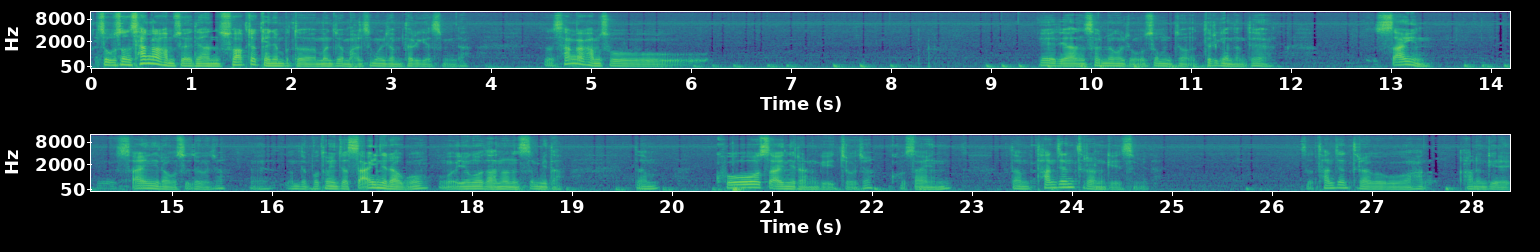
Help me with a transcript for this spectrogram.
그래서 우선 삼각함수에 대한 수학적 개념부터 먼저 말씀을 좀 드리겠습니다. 삼각함수 에 대한 설명을 좀 우선 좀 드리겠는데 사인. 사인이라고 쓰죠 그죠? 예, 근데 보통 이제 사인이라고 뭐 영어 단어는 씁니다. 그다음 코사인이라는 게 있죠 그죠? 코사인. 그 다음 탄젠트라는 게 있습니다. 그래서 탄젠트라고 하- 하는 게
